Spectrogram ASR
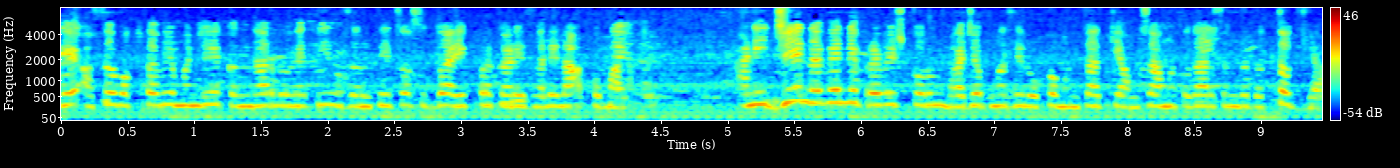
हे असं वक्तव्य म्हणजे कंधार लोह्यातील जनतेचा सुद्धा एक प्रकारे झालेला अपमान. आहे आणि जे नव्याने प्रवेश करून भाजपमधले लोक म्हणतात की आमचा मतदारसंघ दत्तक घ्या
